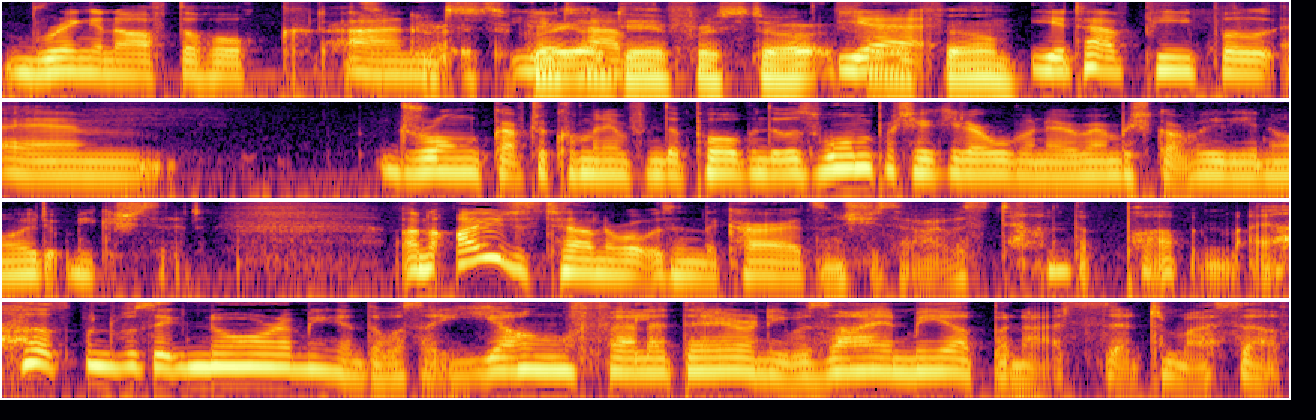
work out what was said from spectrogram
ringing off the hook, and Gr- It's a great have- idea for a start for yeah, a film. you'd have people um, drunk after coming in from the pub. And there was one particular woman I remember she got really annoyed at me because she said, and I was just telling her what was in the cards, and she said, I was down at the pub and my husband was ignoring me, and there was a young fella there and he was eyeing me up, and I said to myself,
